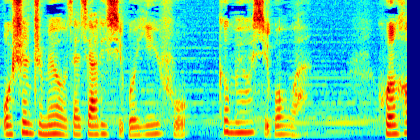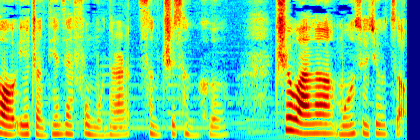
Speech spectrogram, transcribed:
我甚至没有在家里洗过衣服，更没有洗过碗。婚后也整天在父母那儿蹭吃蹭喝，吃完了抹嘴就走。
